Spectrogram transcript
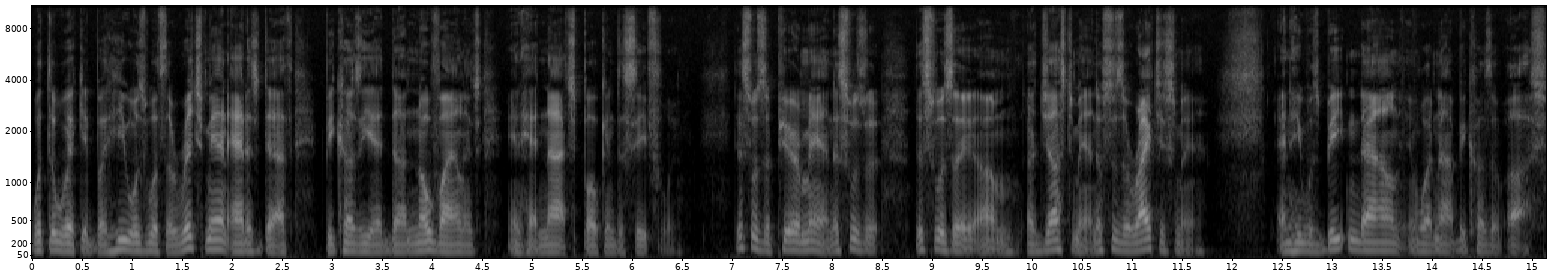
with the wicked, but he was with a rich man at his death because he had done no violence and had not spoken deceitfully. This was a pure man. This was a this was a um, a just man. This was a righteous man and he was beaten down and whatnot because of us,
